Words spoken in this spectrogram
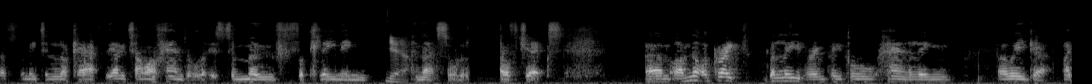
are for me to look at. The only time I'll handle is to move for cleaning Yeah. and that sort of health checks. Um, I'm not a great believer in people handling Boiga. I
